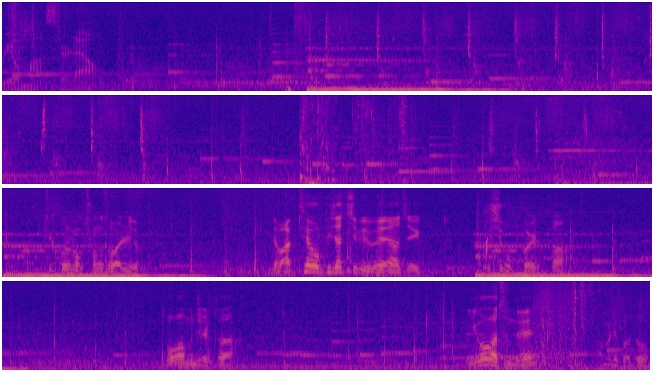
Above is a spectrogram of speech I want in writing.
real monster now? 뒷골목 청소 완료. 근데 마테오 피자집이 왜 아직 95%일까? 뭐가 문제일까? 이거 같은데? 아무리 봐도.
